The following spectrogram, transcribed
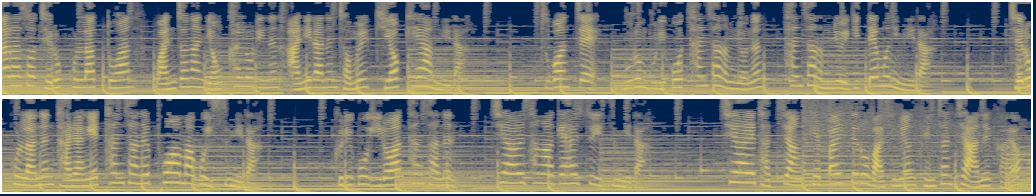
따라서 제로콜라 또한 완전한 0칼로리는 아니라는 점을 기억해야 합니다. 두 번째, 물은 물이고 탄산음료는 탄산음료이기 때문입니다. 제로콜라는 다량의 탄산을 포함하고 있습니다. 그리고 이러한 탄산은 치아를 상하게 할 수 있습니다. 치아에 닿지 않게 빨대로 마시면 괜찮지 않을까요?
